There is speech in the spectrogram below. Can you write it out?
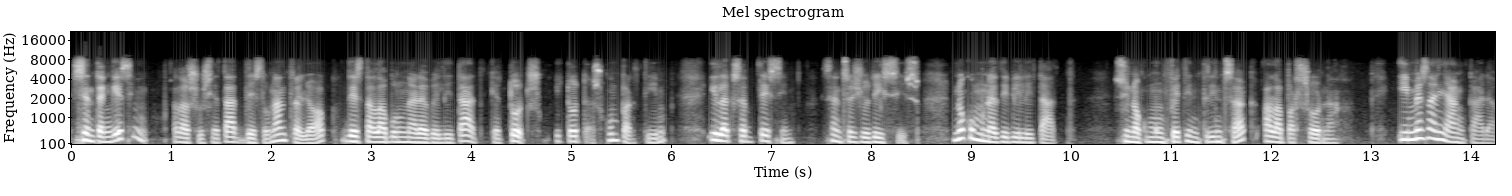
Si entenguéssim a la societat des d'un altre lloc, des de la vulnerabilitat que tots i totes compartim, i l'acceptéssim sense judicis, no com una debilitat, sinó com un fet intrínsec a la persona. I més enllà encara,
